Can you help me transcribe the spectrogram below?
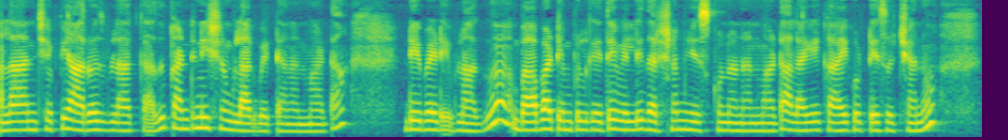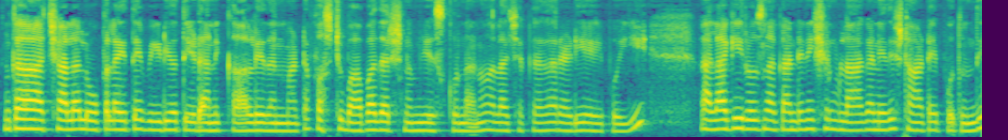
అలా అని చెప్పి ఆ రోజు బ్లాగ్ కాదు కంటిన్యూషన్ బ్లాగ్ పెట్టానమాట day by day blog. Baba టెంపుల్కి అయితే వెళ్ళి దర్శనం చేసుకున్నాను అనమాట అలాగే కాయ కొట్టేసి వచ్చాను. ఇంకా చాలా లోపలైతే వీడియో తీయడానికి కాలేదనమాట ఫస్ట్ బాబా దర్శనం చేసుకున్నాను అలా చక్కగా రెడీ అయిపోయి అలాగే ఈరోజు నా కంటిన్యూషన్ బ్లాగ్ అనేది స్టార్ట్ అయిపోతుంది.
